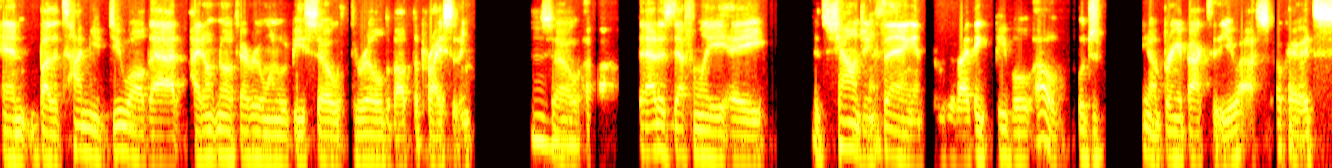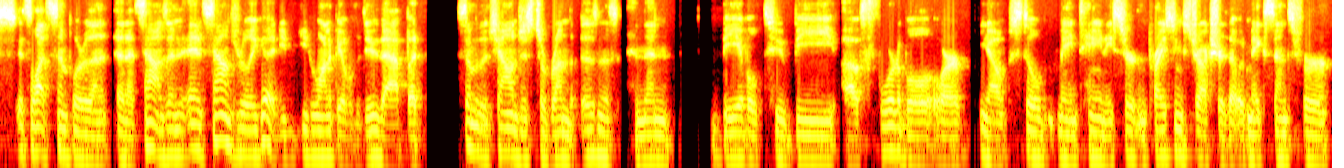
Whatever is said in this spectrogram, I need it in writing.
And by the time you do all that, I don't know if everyone would be so thrilled about the pricing. Mm-hmm. So uh, that is definitely a it's a challenging thing in terms of I think people oh we'll just you know bring it back to the U.S. Okay, it's it's a lot simpler than, than it sounds, and, and it sounds really good. You'd, you'd want to be able to do that, but some of the challenges to run the business and then be able to be affordable or you know still maintain a certain pricing structure that would make sense for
